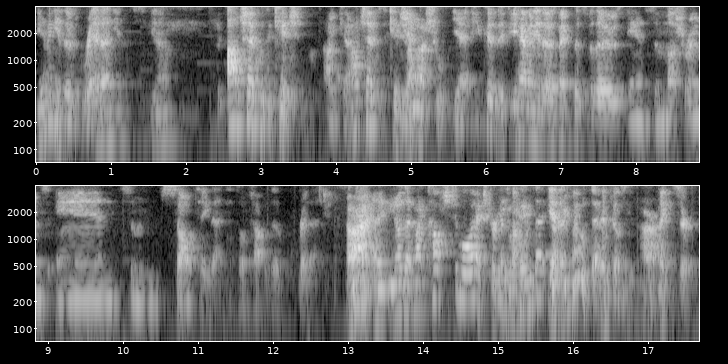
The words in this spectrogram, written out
Do you have any of those red onions? You know. I'll check with the kitchen. Okay. I'll check with the kitchen. Yeah. I'm not sure. Yeah, if you could, if you have any of those, maybe put some of those and some mushrooms and some sauteed onions on top of the red onions. All right. Uh, you know that might cost you a little extra. Are That's you okay fine. with that? Yeah, that's good fine. with that. That sounds good. All right. Thank you, sir.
